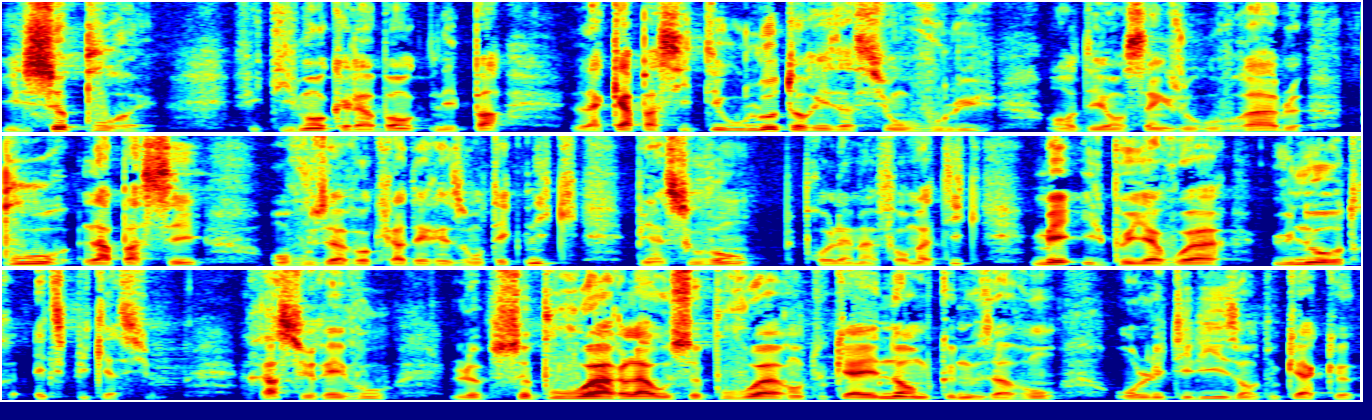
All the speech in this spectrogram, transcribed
il se pourrait effectivement que la banque n'ait pas la capacité ou l'autorisation voulue en D en cinq jours ouvrables pour la passer. On vous invoquera des raisons techniques, bien souvent, problèmes informatiques, mais il peut y avoir une autre explication. Rassurez-vous, ce pouvoir-là, ou ce pouvoir en tout cas énorme que nous avons, on l'utilise en tout cas que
